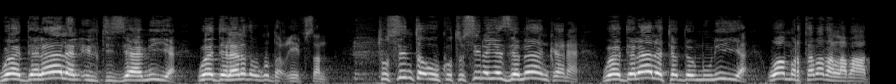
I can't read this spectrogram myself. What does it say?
waa dalaala iltizaamiya waa dalaalada ugu daciifsan tusinta uu kutusinayo zamaankana waa dalaala tadamuniya waa martabada labaad.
